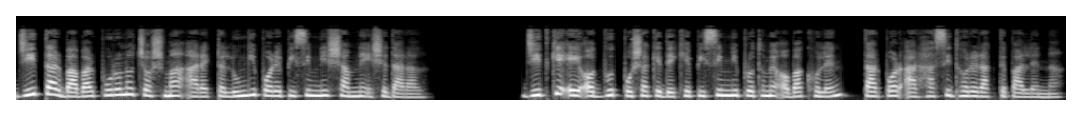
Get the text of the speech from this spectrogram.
জিদ তার বাবার পুরনো চশমা আর একটা লুঙ্গি পরে পিসিমনির সামনে এসে দাঁড়াল। জিদকে এই অদ্ভুত পোশাকে দেখে পিসিমনি প্রথমে অবাক হলেন, তারপর আর হাসি ধরে রাখতে পারলেন না।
